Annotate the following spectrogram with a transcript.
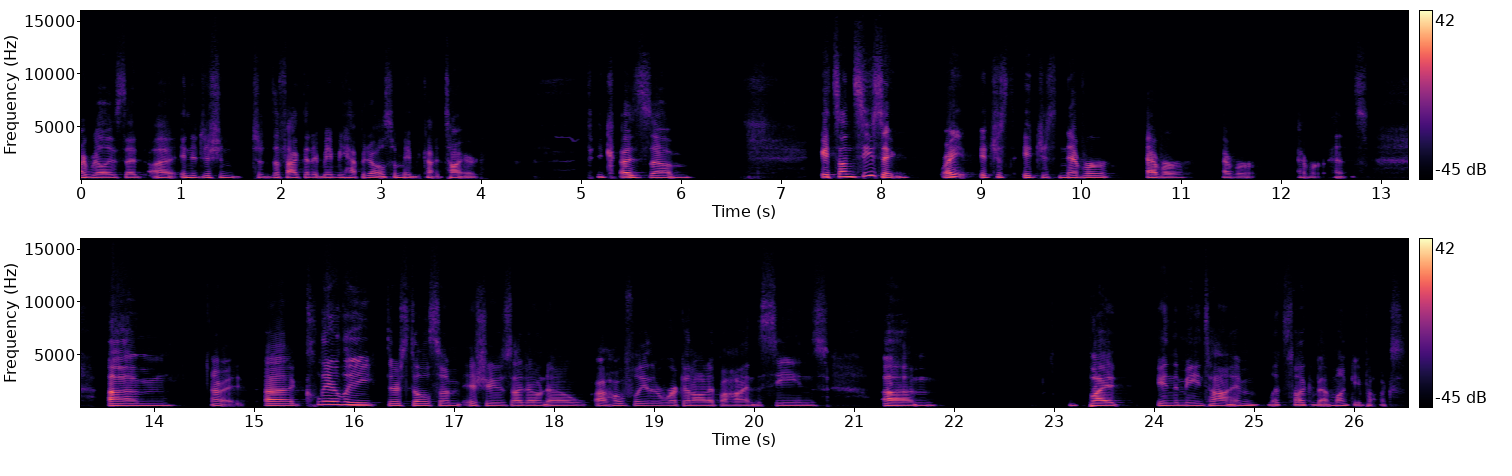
I realized that uh, in addition to the fact that it made me happy, it also made me kind of tired. because um it's unceasing, right? It just it just never ever ever ever ends. Um all right. Uh clearly there's still some issues. I don't know. Uh, hopefully they're working on it behind the scenes. Um but in the meantime, let's talk about monkeypox.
